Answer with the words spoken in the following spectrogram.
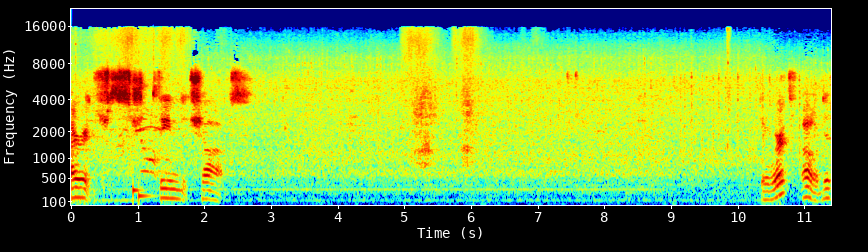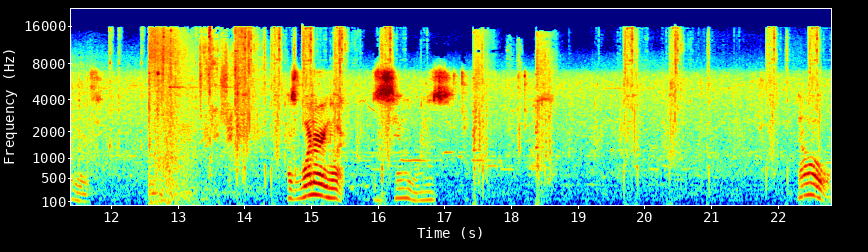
Pirate themed shops. Did it work? Oh, it did work. I was wondering what The sound was. No.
